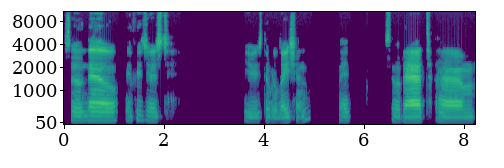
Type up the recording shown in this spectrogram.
So now if we just use the relation, right? So that um,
